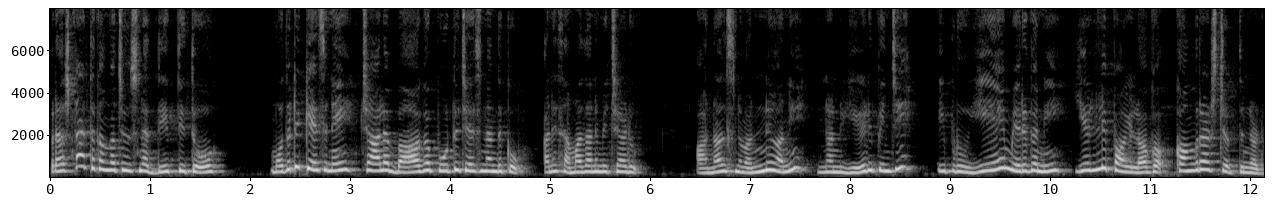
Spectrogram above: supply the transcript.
ప్రశ్నార్థకంగా చూసిన దీప్తితో మొదటి కేసుని చాలా బాగా పూర్తి చేసినందుకు అని సమాధానమిచ్చాడు. అనాల్సినవన్నీ అని నన్ను ఏడిపించి ఇప్పుడు ఏ మెరుగని ఎల్లిపాయలాగా కంగ్రాట్స్ చెప్తున్నాడు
